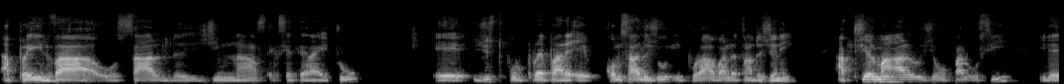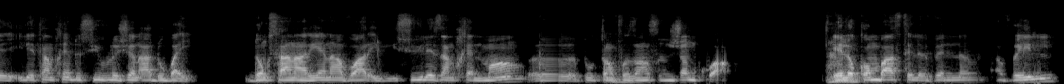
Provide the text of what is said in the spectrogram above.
Après, il va aux salles de gymnase, etc. et tout. Et juste pour préparer, et comme ça, le jour, il pourra avoir le temps de jeûner. Actuellement, à je vous parle aussi, il est, il est en train de suivre le jeûne à Dubaï. Donc, ça n'a rien à voir. Il suit les entraînements euh, tout en faisant ce jeûne, quoi. Ah et le combat, c'est le 29 avril.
